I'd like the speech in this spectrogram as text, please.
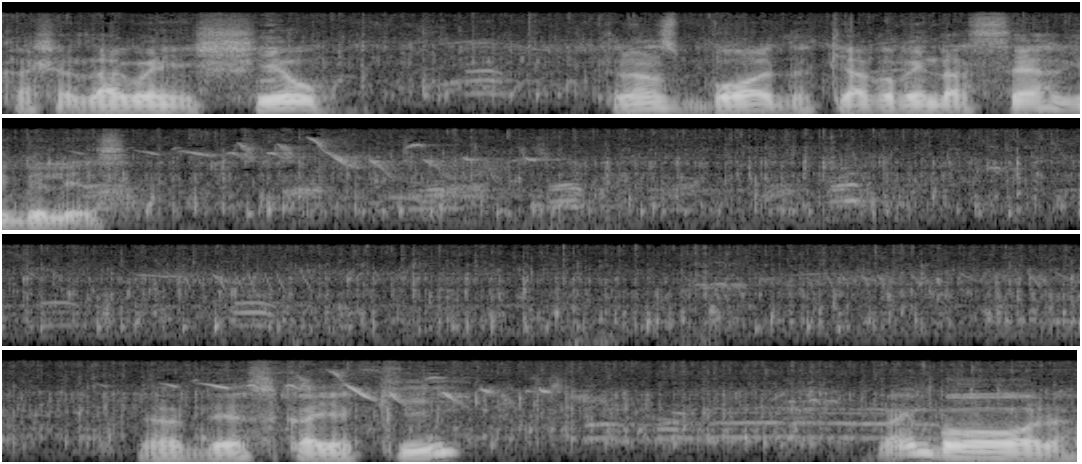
Caixa d'água encheu, transborda, que água vem da serra, que beleza. Já desce, cai aqui, vai embora.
